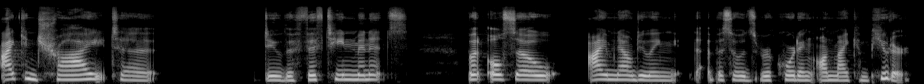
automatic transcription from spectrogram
I can try to do the 15 minutes, but also I'm now doing the episodes recording on my computer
